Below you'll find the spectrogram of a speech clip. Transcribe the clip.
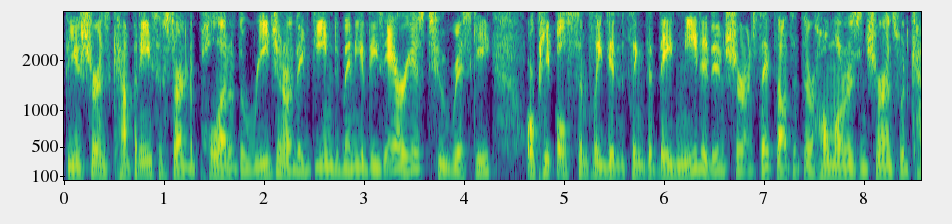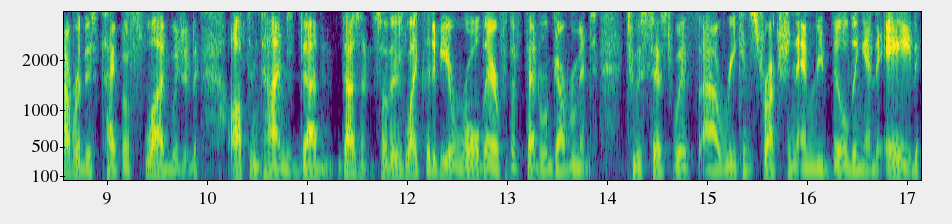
the insurance companies have started to pull out of the region or they've deemed many of these areas too risky, or people simply didn't think that they needed insurance. They thought that their homeowner's insurance would cover this type of flood, which it oftentimes doesn't. So there's likely to be a role there for the federal government to assist with uh, reconstruction and rebuilding and aid.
